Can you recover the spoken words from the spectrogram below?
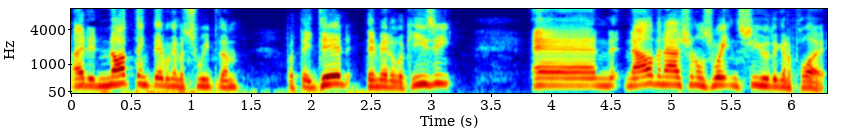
I did not think they were going to sweep them, but they did. They made it look easy. And now the Nationals wait and see who they're going to play.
